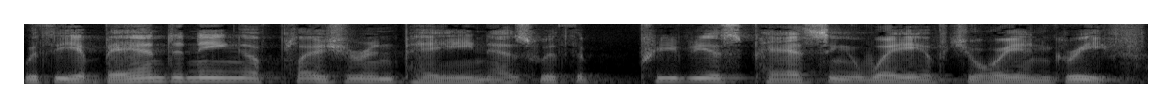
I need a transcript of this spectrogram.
with the abandoning of pleasure and pain, as with the previous passing away of joy and grief.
